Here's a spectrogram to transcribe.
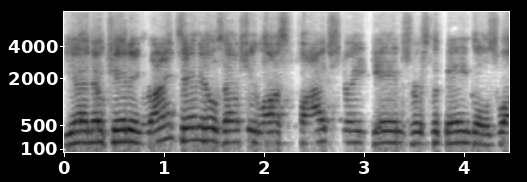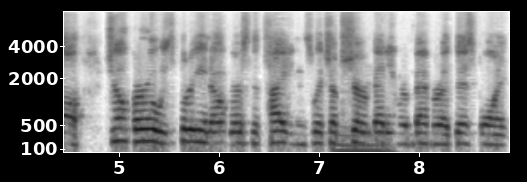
Yeah, no kidding. Ryan Tannehill's actually lost five straight games versus the Bengals, while Joe Burrow was three and zero oh versus the Titans, which I'm sure many remember at this point.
